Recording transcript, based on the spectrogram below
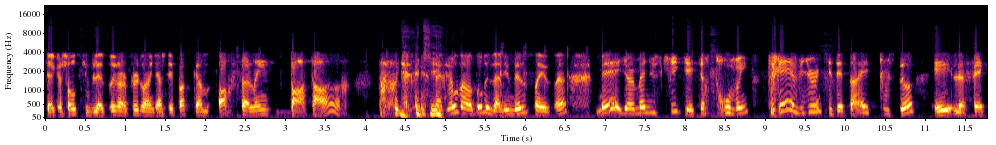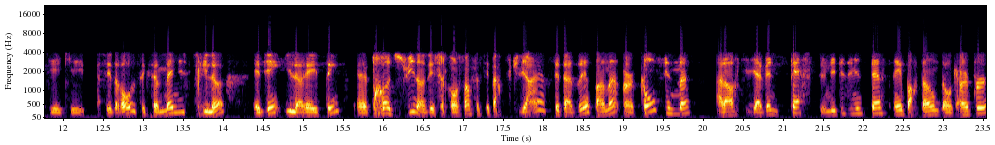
quelque chose qui voulait dire un peu de langage d'époque comme orphelin bâtard. C'est arrivé aux alentours des années 1500, mais il y a un manuscrit qui a été retrouvé, très vieux, qui détaille tout ça. Et le fait qui est, assez drôle, c'est que ce manuscrit-là, eh bien, il aurait été euh, produit dans des circonstances assez particulières, c'est-à-dire pendant un confinement, alors qu'il y avait une peste, une épidémie de peste importante, donc un peu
